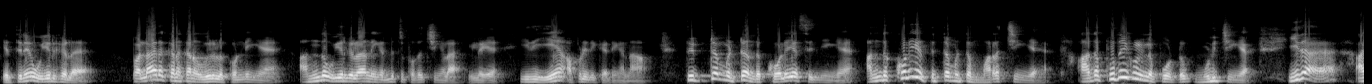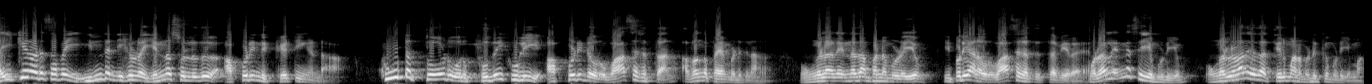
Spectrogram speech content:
எத்தனையோ உயிர்களை பல்லாயிரக்கணக்கான உயிர்களை கொண்டீங்க அந்த உயிர்களாக நீங்கள் அடிச்சு புதைச்சிங்களா? இல்லையே. இது ஏன் அப்படின்னு கேட்டிங்கன்னா திட்டமிட்டு அந்த கொலையை செஞ்சீங்க. அந்த கொலையை திட்டமிட்டு மறைச்சிங்க. அதை புதைக்குழியில் போட்டு முடிச்சிங்க. இதை ஐக்கிய நாடு சபை இந்த நிகழ்வை என்ன சொல்லுது அப்படின்னு கேட்டிங்கன்னா கூட்டத்தோடு ஒரு புதைகுழி அப்படின்ற ஒரு வாசகத்தான் அவங்க பயன்படுத்தினாங்க. உங்களால் என்னதான் பண்ண முடியும்? இப்படியான ஒரு வாசகத்தை தவிர உங்களால் என்ன செய்ய முடியும்? உங்களால ஏதாவது தீர்மானம் எடுக்க முடியுமா?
